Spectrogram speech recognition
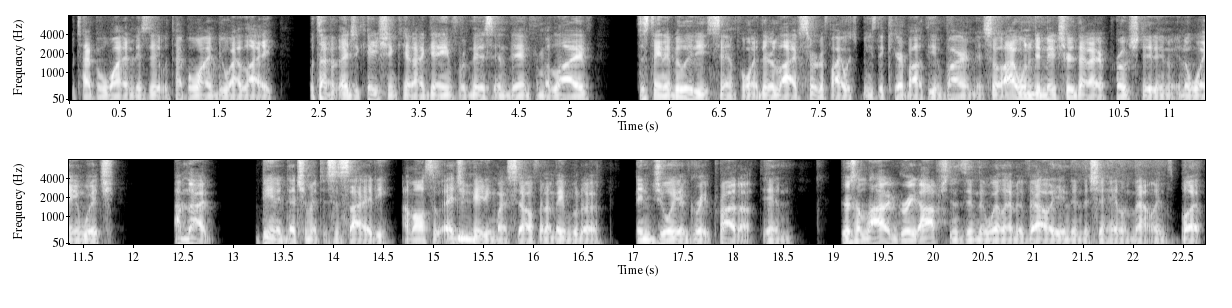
what type of wine is it? What type of wine do I like? What type of education can I gain from this? And then from a live sustainability standpoint, they're live certified, which means they care about the environment. So I wanted to make sure that I approached it in, in a way in which I'm not being a detriment to society. I'm also hmm. educating mm. myself and I'm able to enjoy a great product. And there's a lot of great options in the Willamette Valley and in the Chehalem Mountains, but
